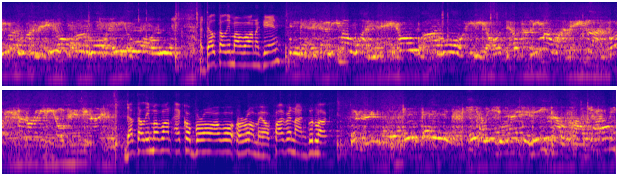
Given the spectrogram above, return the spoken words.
Lima 1, Echo Bravo Radio. Uh, Delta Lima 1 again. Delta Lima 1, Delta Lima 1 Echo Bravo Romeo 5 and 9. Good luck. Italy United 8 Alpha, Charlie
